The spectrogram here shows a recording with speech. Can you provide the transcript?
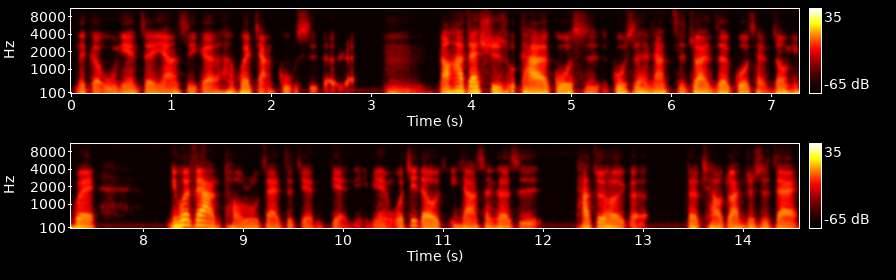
那个吴念真一样，是一个很会讲故事的人。嗯然后他在叙述他的故事，故事很像自传这个过程中，你会你会非常投入在这间店里面。我记得我印象深刻是他最后一个的桥段，就是在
